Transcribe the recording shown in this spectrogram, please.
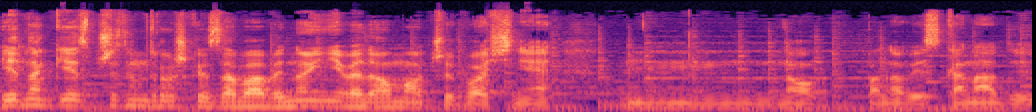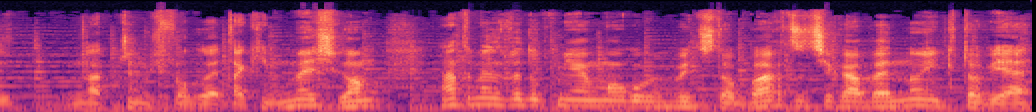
Jednak jest przy tym troszkę zabawy, no i nie wiadomo, czy właśnie mm, no, panowie z Kanady nad czymś w ogóle takim myślą. Natomiast według mnie mogłoby być to bardzo ciekawe, no i kto wie,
